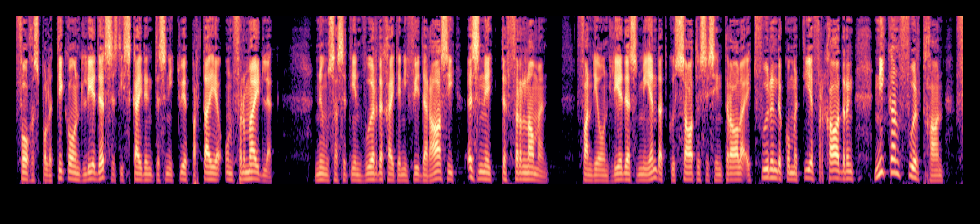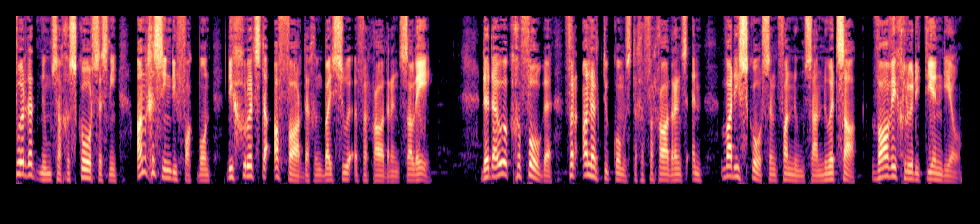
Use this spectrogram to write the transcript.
Volgens politieke ontleeders is die skeiding tussen die twee partye onvermydelik. Nomsa se teenwoordigheid in die federasie is net te verlammend. Van die ontleeders meen dat Kusatu se sentrale uitvoerende komitee vergadering nie kan voortgaan voordat Nomsa geskort is nie, aangesien die vakbond die grootste afvaardiging by so 'n vergadering sal hê. Dit hou ook gevolge vir ander toekomstige vergaderings in wat die skorsing van Nomsa noodsaak. Waar wie glo die teendeel?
